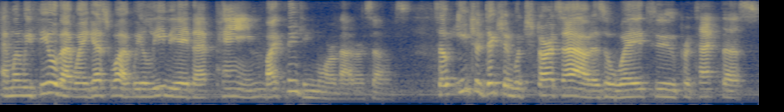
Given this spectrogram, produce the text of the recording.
And when we feel that way, guess what? We alleviate that pain by thinking more about ourselves. So each addiction, which starts out as a way to protect us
